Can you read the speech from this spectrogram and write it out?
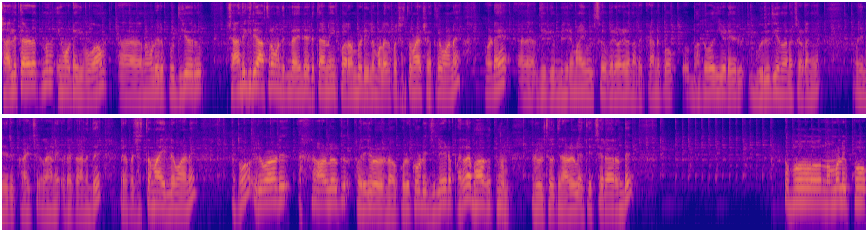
ചാലിത്താഴത്തു നിന്നും ഇങ്ങോട്ടേക്ക് പോകാം. നമ്മളൊരു പുതിയൊരു ശാന്തിഗിരി ആശ്രമം വന്നിട്ടുണ്ട്. അതിന്റെ അടുത്താണ് ഈ പറമ്പടിയിലും വളരെ പ്രശസ്തമായ ക്ഷേത്രമാണ്. അവിടെ അതിഗംഭീരമായ ഉത്സവ പരിപാടികൾ നടക്കുകയാണ്. ഇപ്പോൾ ഭഗവതിയുടെ ഒരു ഗുരുതി എന്ന് പറഞ്ഞ ചടങ്ങ് അതിന്റെ ഒരു കാഴ്ചകളാണ് ഇവിടെ കാണുന്നത്. വളരെ പ്രശസ്തമായ ഇല്ലമാണ് അപ്പോൾ ഒരുപാട് ആളുകൾക്ക് പരിചയമുള്ളവരുണ്ടാവും. കോഴിക്കോട് ജില്ലയുടെ പല ഭാഗത്തു നിന്നും ഇവിടെ ഉത്സവത്തിന് ആളുകൾ എത്തിച്ചേരാറുണ്ട്. അപ്പോൾ നമ്മളിപ്പോൾ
